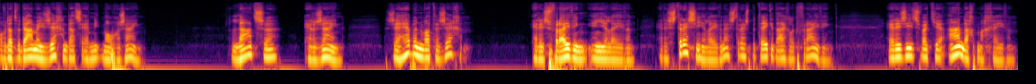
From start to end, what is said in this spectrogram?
Of dat we daarmee zeggen dat ze er niet mogen zijn. Laat ze er zijn. Ze hebben wat te zeggen. Er is wrijving in je leven. Er is stress in je leven. Hè? Stress betekent eigenlijk wrijving. Er is iets wat je aandacht mag geven,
